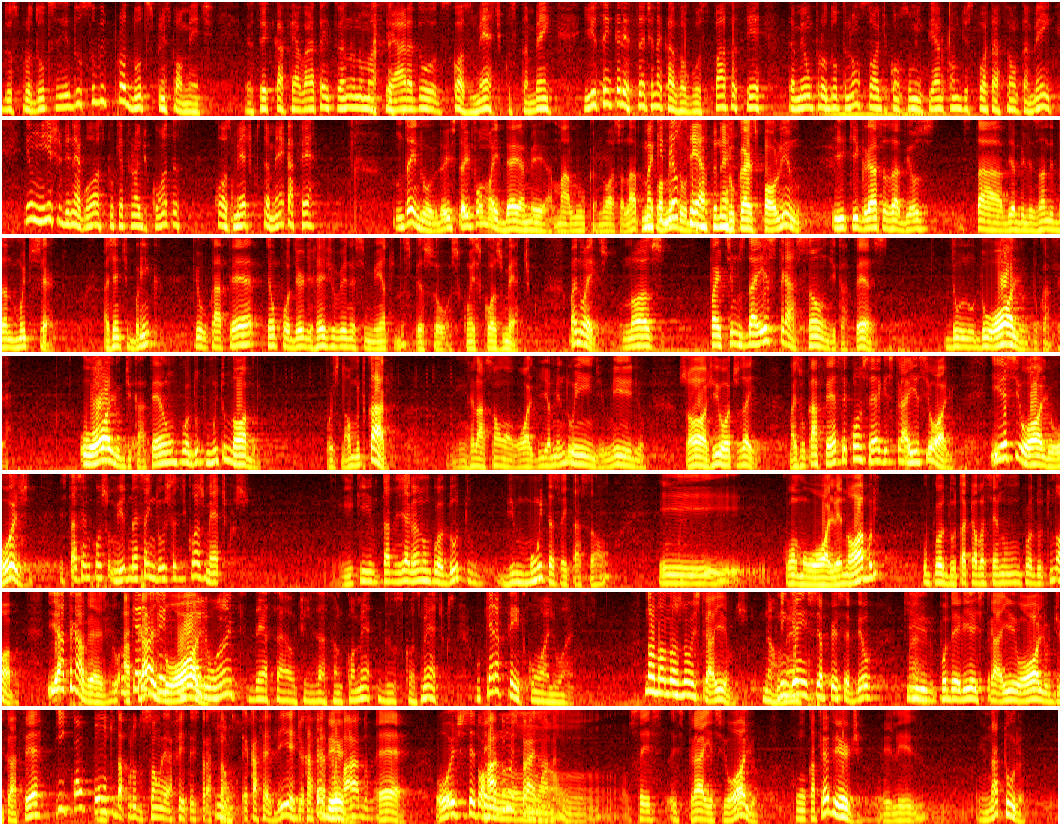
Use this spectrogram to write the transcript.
dos produtos e dos subprodutos principalmente. Eu sei que o café agora está entrando numa seara do- dos cosméticos também. E isso é interessante, né, caso Augusto? Passa a ser também um produto não só de consumo interno, como de exportação também. E um nicho de negócio, porque afinal de contas, cosméticos também é café. Não tem dúvida. Isso daí foi uma ideia meia maluca nossa lá. Mas que deu do- certo, né? Do Carlos Paulino e que, graças a Deus, está viabilizando e dando muito certo. A gente brinca que o café tem o poder de rejuvenescimento das pessoas com esse cosmético. Mas não é isso. Nós partimos da extração de cafés, do, do óleo do café. O óleo de café é um produto muito nobre, por sinal muito caro em relação ao óleo de amendoim, de milho, soja e outros aí. Mas o café você consegue extrair esse óleo. E esse óleo hoje está sendo consumido nessa indústria de cosméticos. E que está gerando um produto de muita aceitação. E como o óleo é nobre, o produto acaba sendo um produto nobre. E através do, O que era atrás feito do com óleo, óleo antes dessa utilização dos cosméticos? O que era feito com óleo antes? Não, não, nós não extraímos. Não, Ninguém né? se apercebeu que poderia extrair óleo de café. Em qual ponto da produção é feita a extração? Isso. É café verde, é café, Café, verde. torrado? É. Hoje você Torrado tem não extrai um- nada. um- você ex- extrai esse óleo com o café verde. Ele in natura.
